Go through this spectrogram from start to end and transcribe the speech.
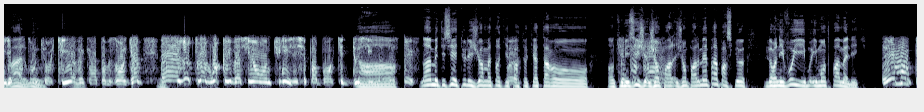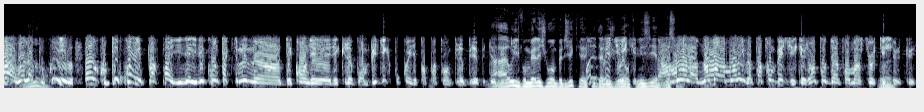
il est normal, oui. en. Turquie avec Adam Zorgan. Euh, L'autre, va sinon en Tunisie, c'est pas bon. De Non. non, mais tu sais, tous les joueurs maintenant qui partent au Qatar, en, en Tunisie, j'en parle, j'en parle même pas parce que leur niveau, il, il monte pas, Malik. Monte pas, voilà. Ah non. pourquoi, il, euh, pourquoi il part pas? Il, il les contacte même euh, des, des, des clubs en Belgique. Pourquoi il n'est pas patron de club de, de Ah oui, il vaut mieux aller jouer en Belgique que Ouais, d'aller jouer en. Tunisie, Ah, bien sûr. voilà, normalement, il va pas en Belgique. J'ai entendu d'informations qui Ouais. circulent.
